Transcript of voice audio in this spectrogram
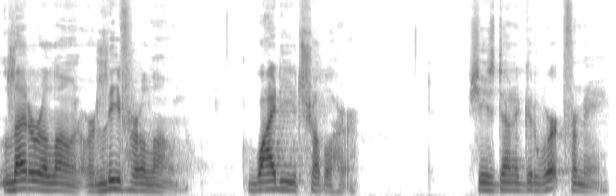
Let her alone or leave her alone. Why do you trouble her? She has done a good work for me.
